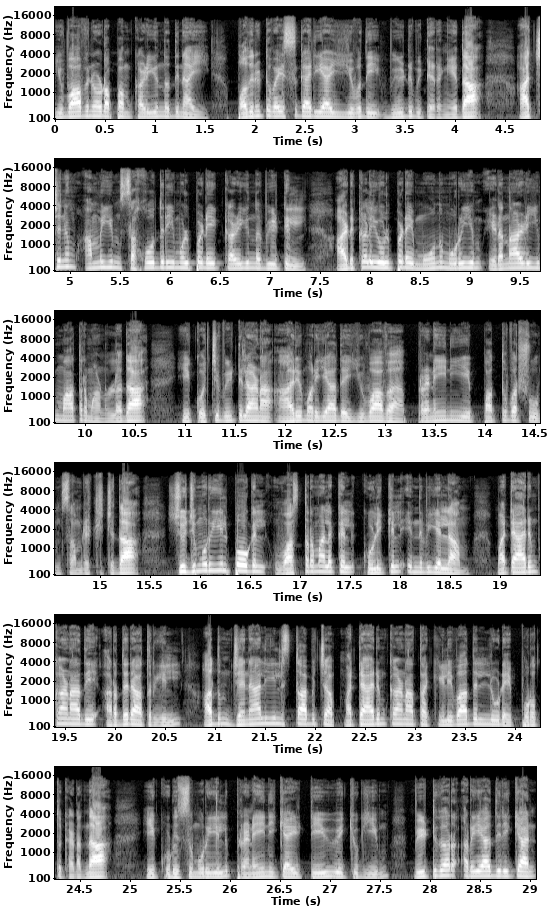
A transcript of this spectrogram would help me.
യുവാവിനോടൊപ്പം കഴിയുന്നതിനായി പതിനെട്ട് വയസ്സുകാരിയായ യുവതി വീട് വിട്ടിറങ്ങിയത്. അച്ഛനും അമ്മയും സഹോദരിയും ഉൾപ്പെടെ കഴിയുന്ന വീട്ടിൽ അടുക്കളയുൾപ്പെടെ മൂന്ന് മുറിയും ഇടനാഴിയും മാത്രമാണുള്ളത്. ഈ കൊച്ചു വീട്ടിലാണ് ആരുമറിയാതെ യുവാവ് പ്രണയിനിയെ പത്തു വർഷവും സംരക്ഷിച്ചത്. ശുചിമുറിയിൽ പോകൽ വസ്ത്രമലക്കൽ കുളിക്കൽ എന്നിവയെല്ലാം മറ്റാരും കാണാതെ അർദ്ധരാത്രിയിൽ അതും ജനാലിയിൽ സ്ഥാപിച്ച മറ്റാരും കാണാത്ത കിളിവാതിലിലൂടെ പുറത്തു കടന്ന. ഈ കുടിസുമുറിയിൽ പ്രണയിനിക്കായി ടി വി വയ്ക്കുകയും വീട്ടുകാർ അറിയാതിരിക്കാൻ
